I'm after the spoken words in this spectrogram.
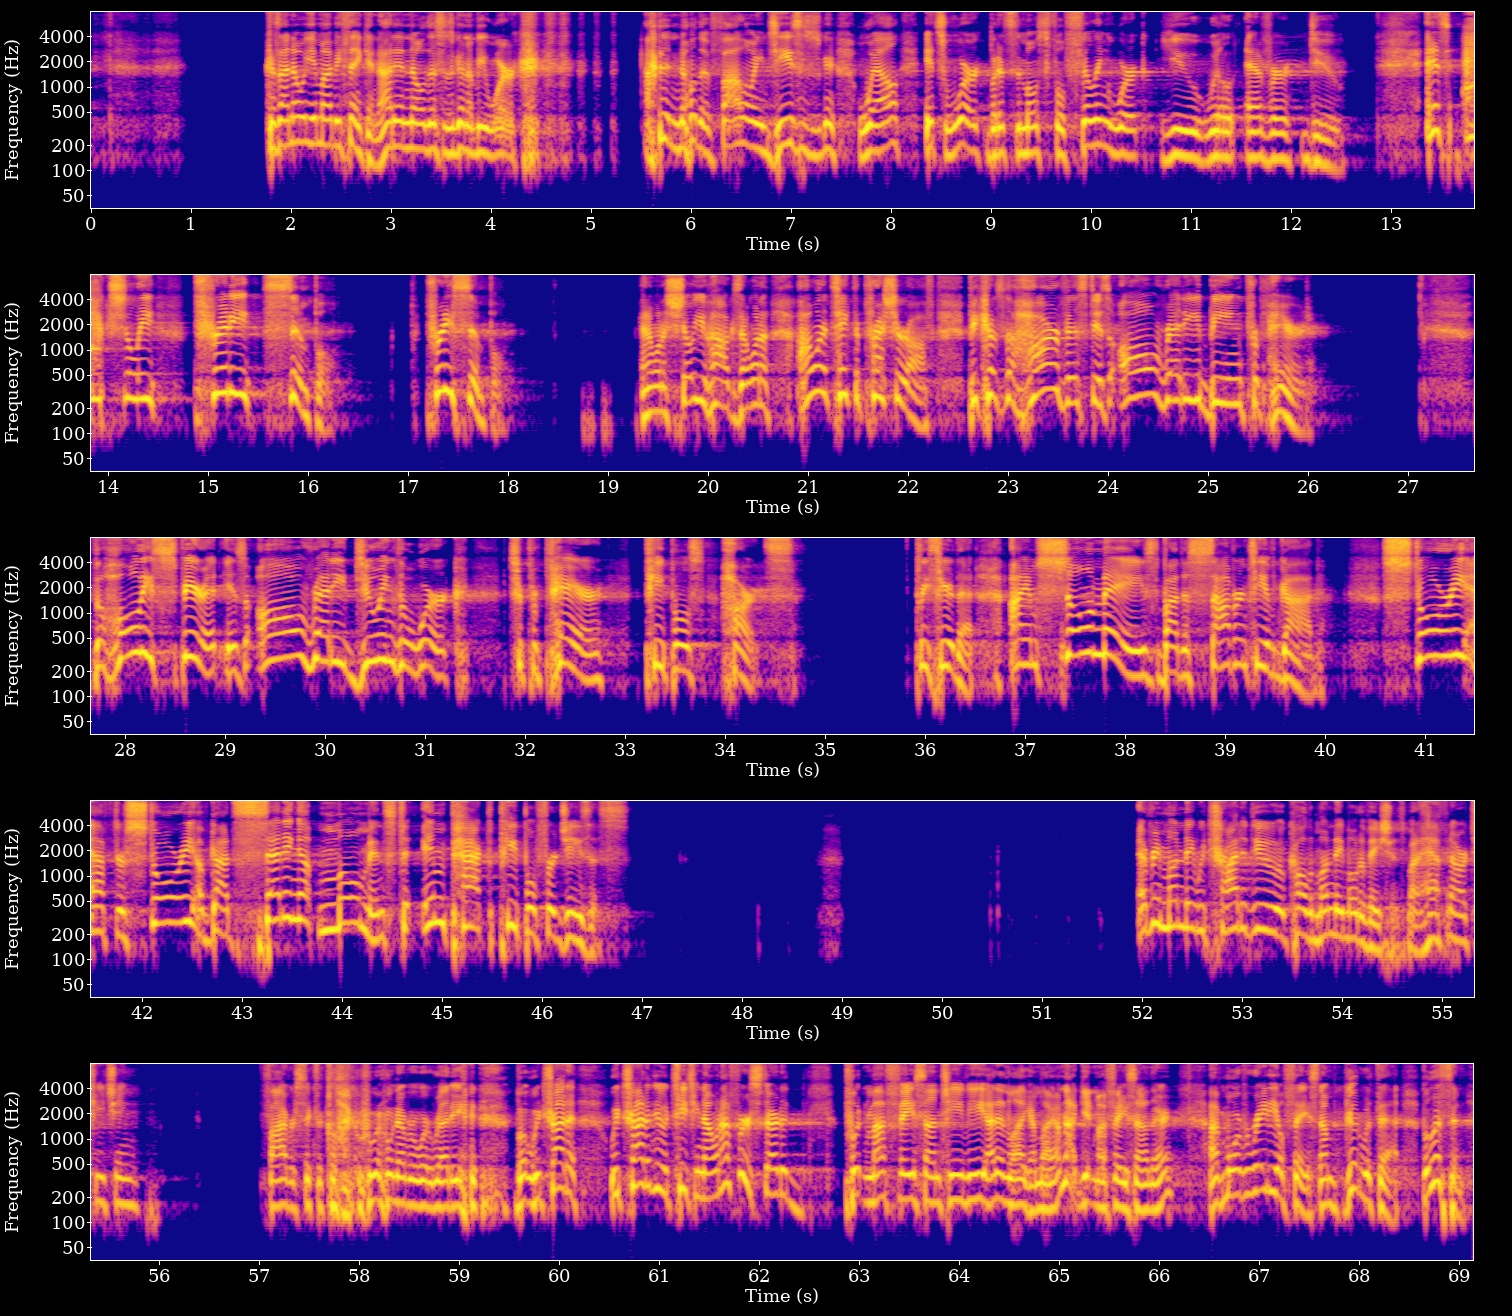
Because I know what you might be thinking. I didn't know this was going to be work. I didn't know that following Jesus was going to, well, it's work, but it's the most fulfilling work you will ever do. And it's actually pretty simple. Pretty simple. And I want to show you how because I want to I want to take the pressure off because the harvest is already being prepared. The Holy Spirit is already doing the work to prepare people's hearts. Please hear that. I am so amazed by the sovereignty of God. Story after story of God setting up moments to impact people for Jesus. Every Monday, we try to do called the Monday Motivations, about a half an hour teaching, five or six o'clock, whenever we're ready. But we try to we try to do a teaching. Now, when I first started putting my face on TV, I didn't like. It. I'm like, I'm not getting my face on there. I have more of a radio face, and I'm good with that. But listen,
